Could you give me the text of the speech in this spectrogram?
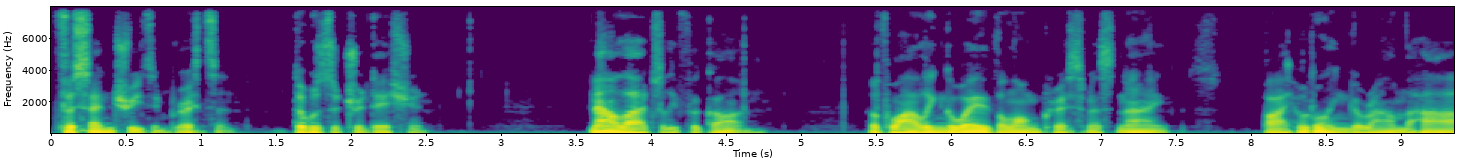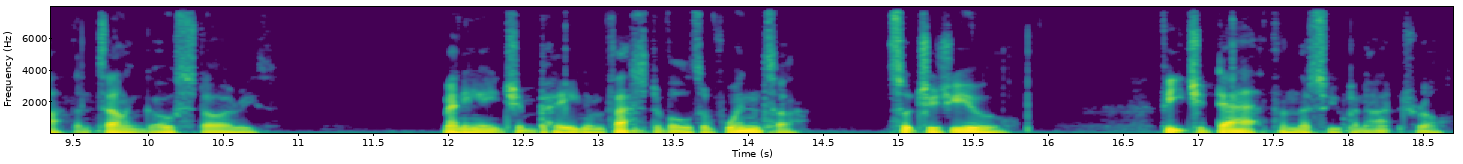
For centuries in Britain, there was a tradition, now largely forgotten, of whiling away the long Christmas nights by huddling around the hearth and telling ghost stories. Many ancient pagan festivals of winter, such as Yule, feature death and the supernatural,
